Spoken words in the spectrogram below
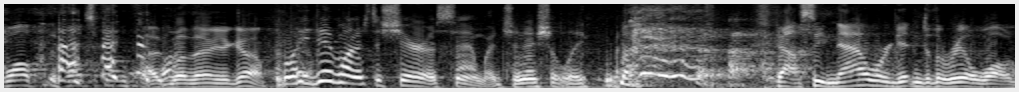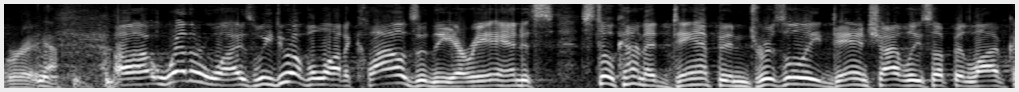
Walt, if Walt sprung for Uh, well, there you go. Well, he did want us to share a sandwich initially. Now, see, now we're getting to the real Walt Gray. Yeah. Uh, weather-wise, we do have a lot of clouds in the area, and it's still kind of damp and drizzly. Dan Shively's up in live coverage.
